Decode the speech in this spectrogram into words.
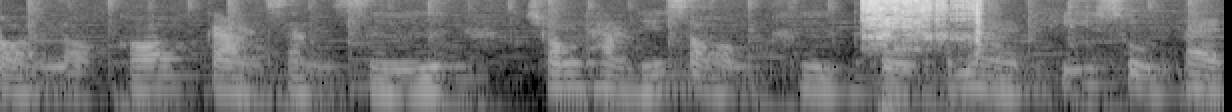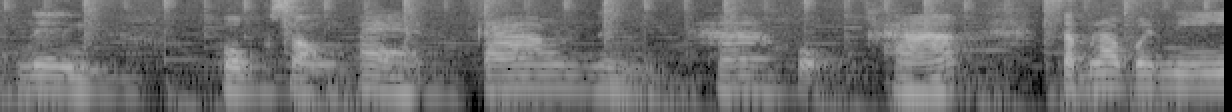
ก่อน แล้วก็การสั่งซื้อช่องทางที่ 2 คือโทรเข้ามาที่ 081 628 9156 ครับสำหรับวันนี้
